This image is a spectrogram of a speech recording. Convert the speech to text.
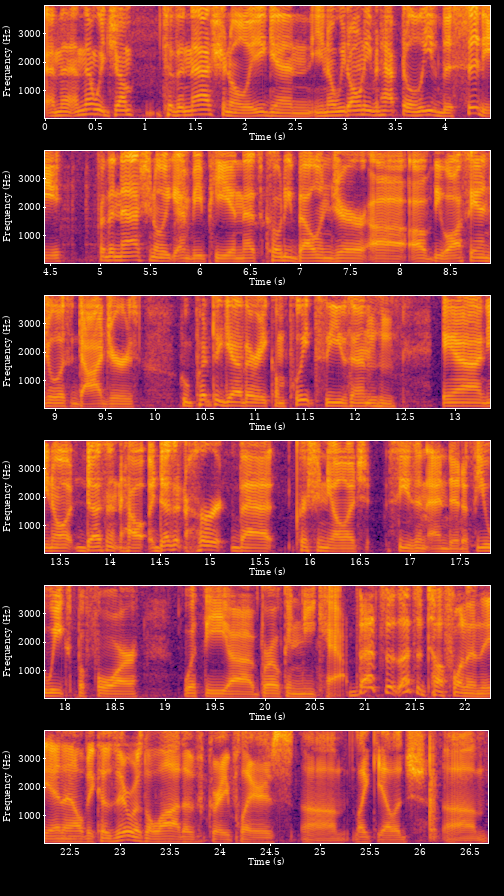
And then and then we jump to the National League, and you know we don't even have to leave the city for the National League MVP, and that's Cody Bellinger uh, of the Los Angeles Dodgers, who put together a complete season. And you know it doesn't help. It doesn't hurt that Christian Yelich season ended a few weeks before with the uh, broken kneecap. That's a, that's a tough one in the NL because there was a lot of great players um, like Yelich, um,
